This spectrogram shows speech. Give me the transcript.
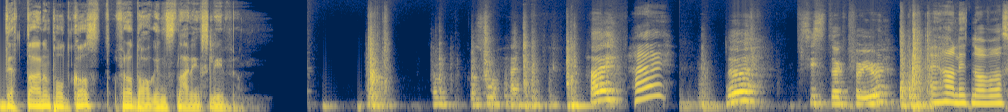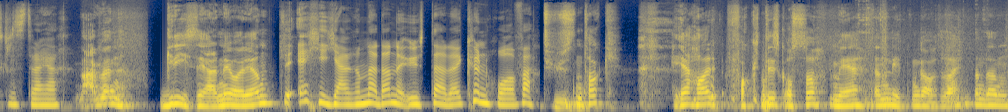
Dette er en podkast fra Dagens Næringsliv. Hei! Hei, Du, siste økt før jul. jeg har en liten overraskelse til deg her. Neimen, grisehjerne i år igjen. Det er ikke hjerne, den er ute. Det er kun hodet. Tusen takk. Jeg har faktisk også med en liten gave til deg, men den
